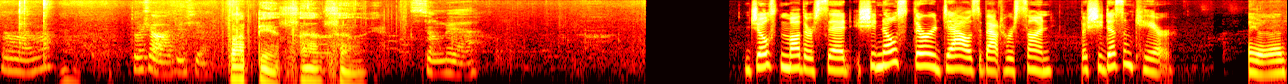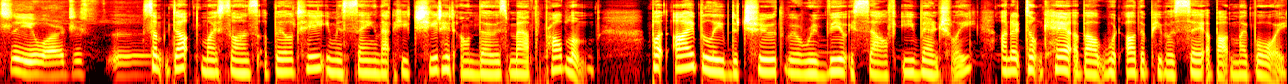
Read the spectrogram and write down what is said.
嗯，多少啊？这是八点三省省略。Zhou's mother said she knows there are doubts about her son, but she doesn't care. Some doubt my son's ability, even saying that he cheated on those math problem. But I believe the truth will reveal itself eventually, and I don't care about what other people say about my boy.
